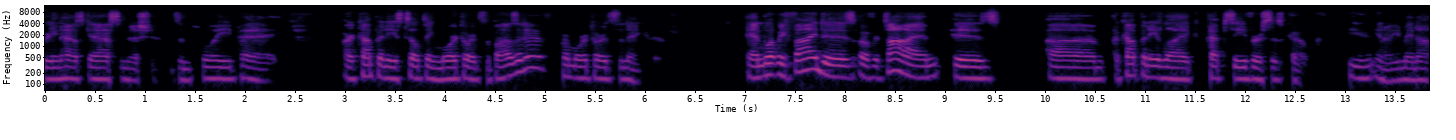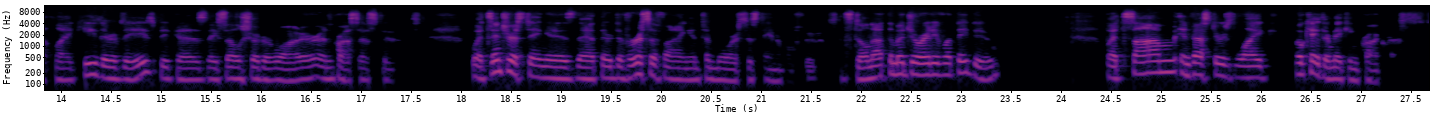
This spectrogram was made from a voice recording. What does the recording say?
greenhouse gas emissions, employee pay, are companies tilting more towards the positive or more towards the negative? And what we find is over time is um, a company like Pepsi versus Coke. You, you know, you may not like either of these because they sell sugar water and processed foods. What's interesting is that they're diversifying into more sustainable foods. It's still not the majority of what they do, but some investors like, okay, they're making progress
